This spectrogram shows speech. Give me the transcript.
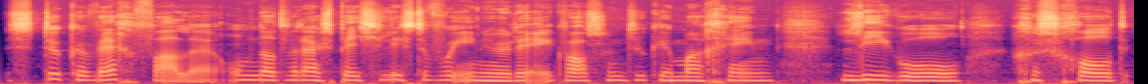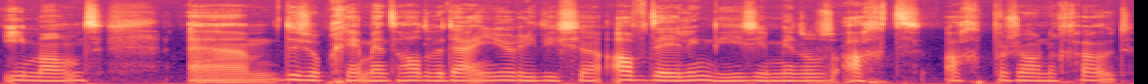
stukken wegvallen, omdat we daar specialisten voor inhuurden. Ik was natuurlijk helemaal geen legal geschoold iemand. Um, dus op een gegeven moment hadden we daar een juridische afdeling, die is inmiddels acht, acht personen groot.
